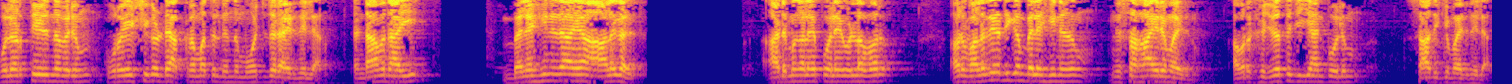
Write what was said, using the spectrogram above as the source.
പുലർത്തിയിരുന്നവരും കുറേശികളുടെ അക്രമത്തിൽ നിന്ന് മോചിതരായിരുന്നില്ല. രണ്ടാമതായി ബലഹീനരായ ആളുകൾ അടിമകളെ പോലെയുള്ളവർ അവർ വളരെയധികം ബലഹീനരും നിസ്സഹായരുമായിരുന്നു. അവർ ഹിജ്രത്ത് ചെയ്യാൻ പോലും സാധിക്കുമായിരുന്നില്ല.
